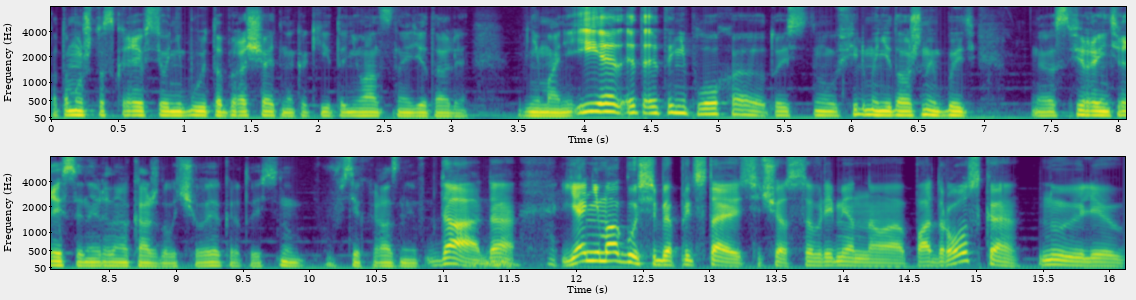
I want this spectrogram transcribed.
потому что, скорее всего, не будет обращать на какие-то нюансные детали внимание. И э, это, это неплохо, то есть, ну, фильмы не должны быть э, сфера интереса, наверное, каждого человека, то есть, ну, у всех разные. Да, да. Я не могу себя представить сейчас современного подростка, ну, или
